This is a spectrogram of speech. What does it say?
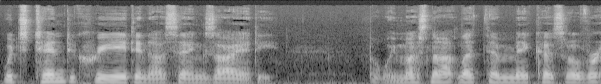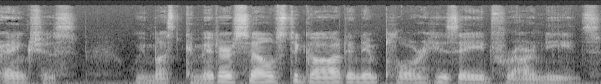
which tend to create in us anxiety, but we must not let them make us over anxious. We must commit ourselves to God and implore his aid for our needs.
